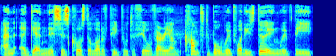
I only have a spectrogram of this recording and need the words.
And again, this has caused a lot of people to feel very uncomfortable with what he's doing with the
